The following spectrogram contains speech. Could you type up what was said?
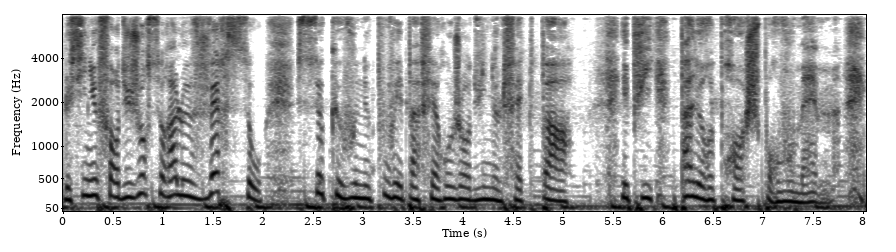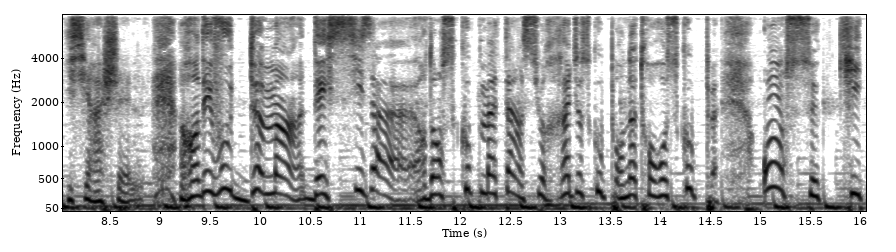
Le signe fort du jour sera le verso. Ce que vous ne pouvez pas faire aujourd'hui, ne le faites pas. Et puis, pas de reproches pour vous-même. Ici Rachel. Rendez-vous demain dès 6h dans Scoop Matin sur Radio Scoop pour notre horoscope. On se quitte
